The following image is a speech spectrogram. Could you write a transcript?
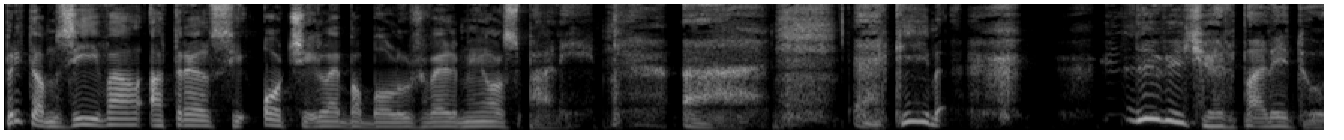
Pritom zýval a trel si oči, lebo bol už veľmi ospalý. A, a kým nevyčerpali tú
